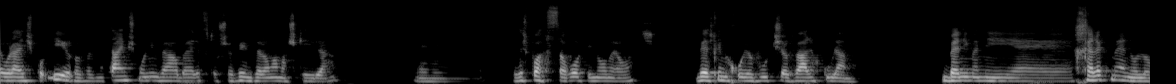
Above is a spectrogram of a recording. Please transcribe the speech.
אולי יש פה עיר, אבל 284 אלף תושבים זה לא ממש קהילה. אה, אז יש פה עשרות אם לא מאות, ויש לי מחויבות שווה לכולם, בין אם אני אה, חלק מהן או לא.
